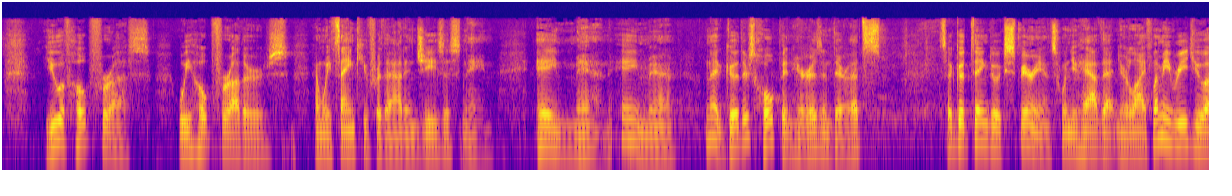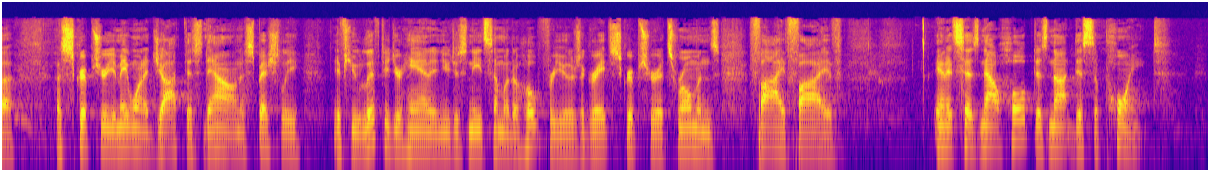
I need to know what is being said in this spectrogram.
You have hope for us. We hope for others, and we thank you for that in Jesus' name. Amen. Amen. Isn't that good? There's hope in here, isn't there? That's it's a good thing to experience when you have that in your life. Let me read you a, a scripture. You may want to jot this down, especially if you lifted your hand and you just need someone to hope for you, there's a great scripture. It's Romans 5 5. And it says, Now hope does not disappoint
